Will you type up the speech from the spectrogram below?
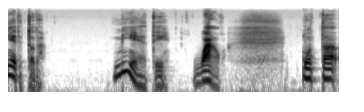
Mieti tota. Mieti. Wow. Mutta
